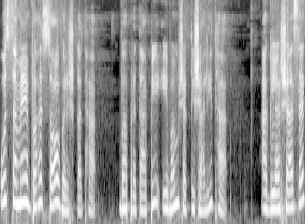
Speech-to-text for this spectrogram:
उस समय वह सौ वर्ष का था। वह प्रतापी एवं शक्तिशाली था। अगला शासक,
